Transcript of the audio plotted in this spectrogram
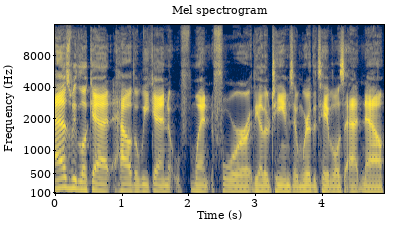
as we look at how the weekend went for the other teams and where the table is at now,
